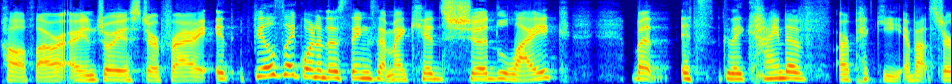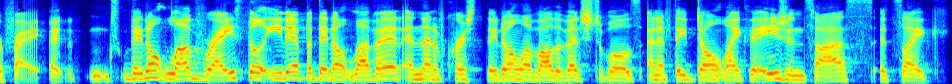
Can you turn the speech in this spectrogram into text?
cauliflower. I enjoy a stir fry. It feels like one of those things that my kids should like, but it's they kind of are picky about stir fry. Uh, They don't love rice. They'll eat it, but they don't love it. And then of course they don't love all the vegetables. And if they don't like the Asian sauce, it's like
